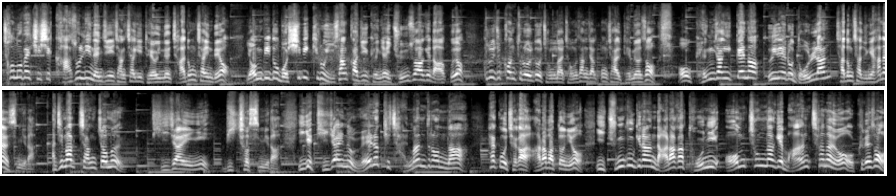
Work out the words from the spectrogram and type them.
1500cc 가솔린 엔진이 장착이 되어 있는 자동차인데요. 연비도 뭐 12km 이상까지 굉장히 준수하게 나왔고요. 크루즈 컨트롤도 정말 정상 작동 잘 되면서 어, 굉장히 꽤나 의외로 놀란 자동차 중에 하나였습니다. 마지막 장점은 디자인이 미쳤습니다. 이게 디자인을 왜 이렇게 잘 만들었나? 했고 제가 알아봤더니요 이 중국이라는 나라가 돈이 엄청나게 많잖아요 그래서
